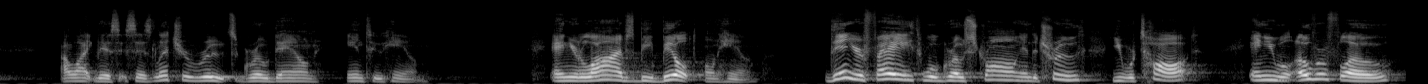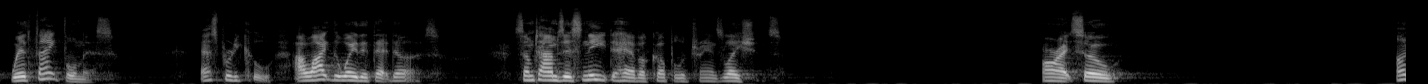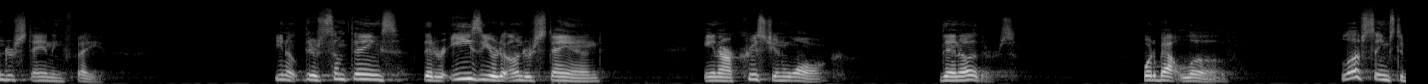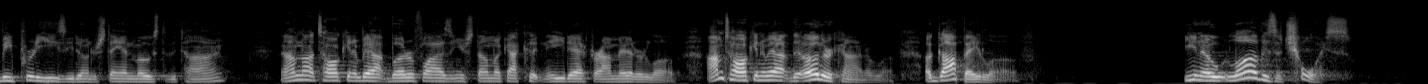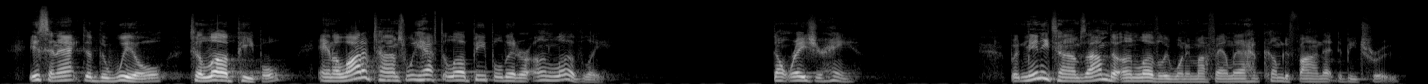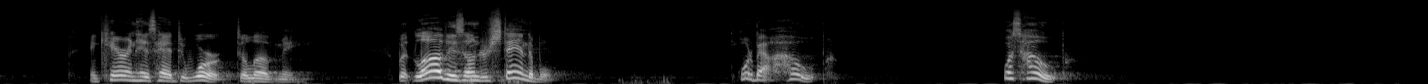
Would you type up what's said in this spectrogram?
I like this. It says, Let your roots grow down into him and your lives be built on him. Then your faith will grow strong in the truth you were taught, and you will overflow with thankfulness. That's pretty cool. I like the way that that does. Sometimes it's neat to have a couple of translations. All right, so understanding faith. You know, there's some things that are easier to understand in our Christian walk than others. What about love? Love seems to be pretty easy to understand most of the time. Now, I'm not talking about butterflies in your stomach I couldn't eat after I met her love. I'm talking about the other kind of love, agape love. You know, love is a choice, it's an act of the will to love people, and a lot of times we have to love people that are unlovely. Don't raise your hand. But many times I'm the unlovely one in my family. I have come to find that to be true. And Karen has had to work to love me. But love is understandable. What about hope? What's hope?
